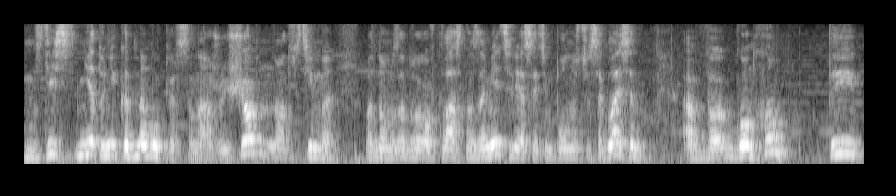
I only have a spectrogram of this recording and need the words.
здесь нету ни к одному персонажу. Еще вот в Steam в одном из обзоров классно заметили, я с этим полностью согласен. А в Gone Home ты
